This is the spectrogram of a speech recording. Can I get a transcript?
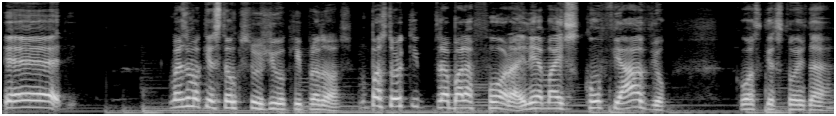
É, mais uma questão que surgiu aqui para nós. Um pastor que trabalha fora, ele é mais confiável com as questões das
